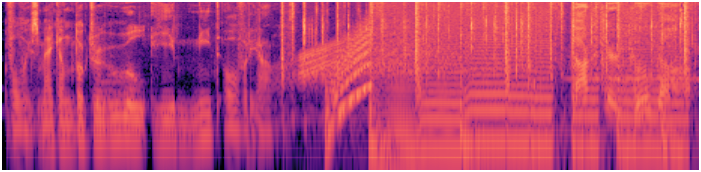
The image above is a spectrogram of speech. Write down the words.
Volgens mij kan Dr. Google hier niet over gaan. Dr. Google.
